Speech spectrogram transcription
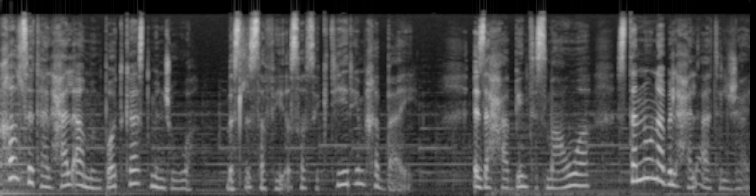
خلصت هالحلقة من بودكاست من جوا. بس لسه في قصص كتير مخبأة إذا حابين تسمعوها استنونا بالحلقات الجاي.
